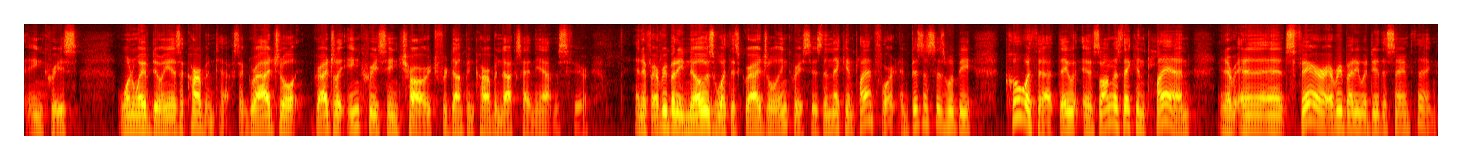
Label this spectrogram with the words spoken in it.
increase. One way of doing it is a carbon tax, a gradual, gradually increasing charge for dumping carbon dioxide in the atmosphere. And if everybody knows what this gradual increase is, then they can plan for it. And businesses would be cool with that. They, as long as they can plan and, and it's fair, everybody would do the same thing.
